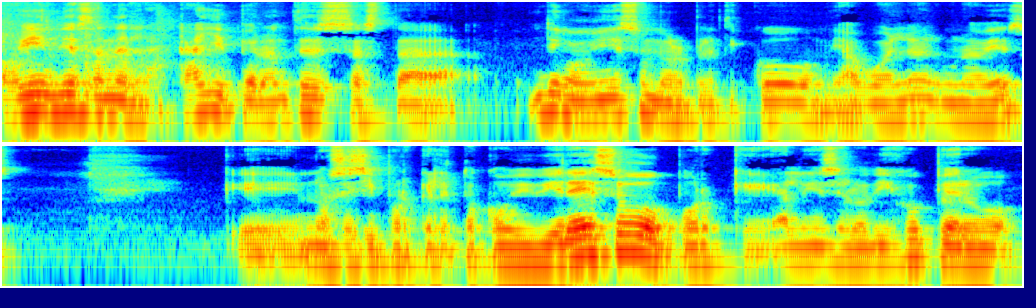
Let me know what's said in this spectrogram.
hoy en día están en la calle, pero antes hasta digo, a mí eso me lo platicó mi abuela alguna vez. Que no sé si porque le tocó vivir eso o porque alguien se lo dijo, pero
